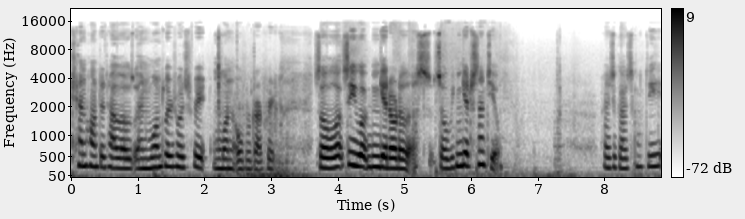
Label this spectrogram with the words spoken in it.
10 haunted hallows and one player choice crate and one overdrive crate. So let's see what we can get out of this. So we can get a sent to you as you guys can see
